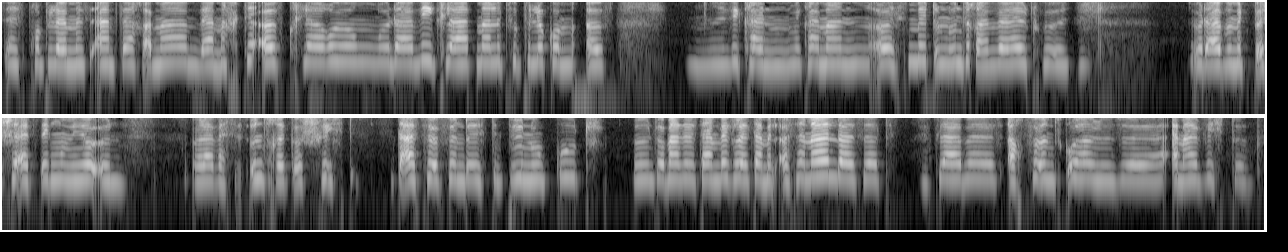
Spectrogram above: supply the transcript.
Das Problem ist einfach immer, wer macht die Aufklärung oder wie klärt man das Publikum auf? Wie kann, wie kann man euch mit in unsere Welt holen? Oder womit beschäftigen wir uns? Oder was ist unsere Geschichte? Dafür finde ich die Bühne gut. Und wenn man sich dann wirklich damit auseinandersetzt, Ich glaube, das ist auch für uns einmal wichtig.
